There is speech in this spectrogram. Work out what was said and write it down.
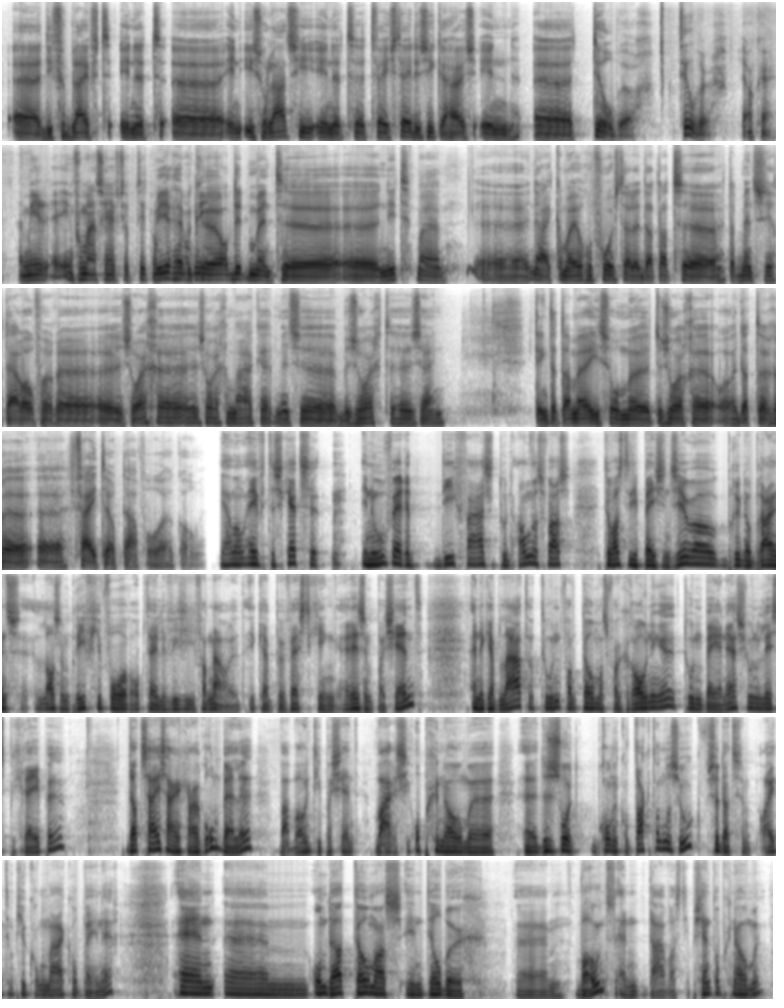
eh, die verblijft in, het, eh, in isolatie in het uh, Twee ziekenhuis in eh, Tilburg. Tilburg, ja, oké. En meer informatie heeft u op dit moment Meer heb ik niet? eh, op dit moment eh, eh, niet. Maar eh, nou, ik kan me heel goed voorstellen dat, dat, eh, dat mensen zich daarover eh, eh, zorgen, zorgen maken. Dat mensen bezorgd eh, zijn. Ik denk dat daarmee is om eh, te zorgen eh, dat er eh, feiten op tafel komen. Ja, maar om even te schetsen in hoeverre die fase toen anders was. Toen was die patient zero. Bruno Bruins las een briefje voor op televisie van nou, ik heb bevestiging, er is een patiënt. En ik heb later toen van Thomas van Groningen, toen BNR-journalist, begrepen dat zij zijn gaan rondbellen. Waar woont die patiënt? Waar is hij opgenomen? Eh, dus een soort bron- en contactonderzoek, zodat ze een itempje konden maken op BNR. En ehm, omdat Thomas in Tilburg ehm, woont en daar was die patiënt opgenomen.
